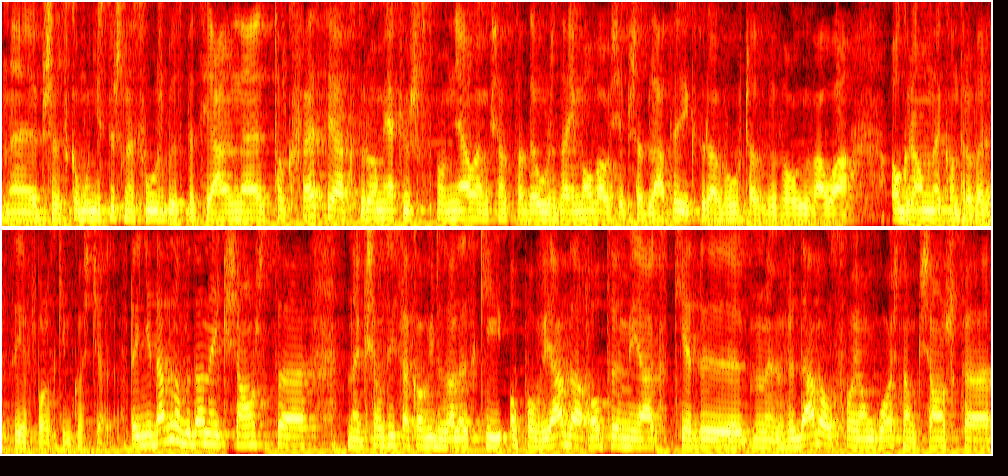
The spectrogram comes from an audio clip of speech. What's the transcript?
e, przez komunistyczne służby specjalne. To kwestia, którą, jak już wspomniałem, ksiądz Tadeusz zajmował się przed laty i która wówczas wywoływała ogromne kontrowersje w polskim kościele. W tej niedawno wydanej książce e, ksiądz Isakowicz-Zaleski opowiada o tym, jak kiedy wydawał swoją głośną książkę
